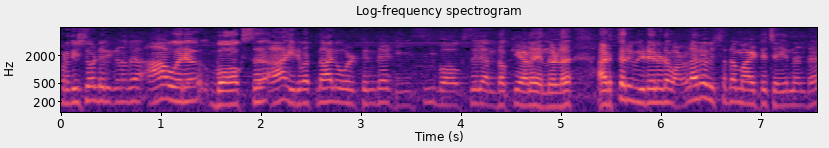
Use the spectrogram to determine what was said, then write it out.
പ്രതീക്ഷിച്ചുകൊണ്ടിരിക്കുന്നത് ആ ഒരു ബോക്സ് ആ ഇരുപത്തിനാല് വോൾട്ടിന്റെ ഡി സി ബോക്സിൽ എന്തൊക്കെയാണ് എന്നുള്ളത് അടുത്തൊരു വീഡിയോയിലൂടെ വളരെ വിശദമായിട്ട് ചെയ്യുന്നുണ്ട്.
